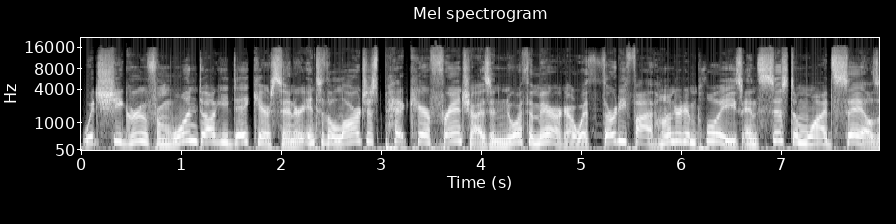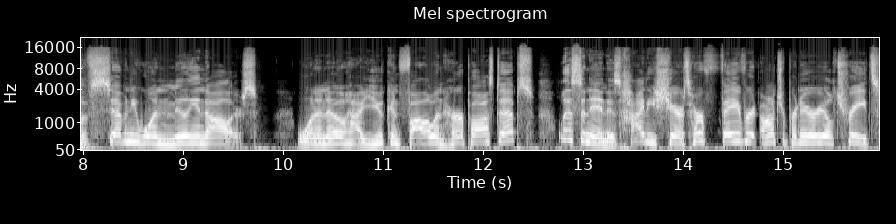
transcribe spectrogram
which she grew from one doggy daycare center into the largest pet care franchise in North America with 3,500 employees and system wide sales of $71 million. Want to know how you can follow in her paw steps? Listen in as Heidi shares her favorite entrepreneurial treats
